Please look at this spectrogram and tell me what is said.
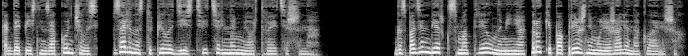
Когда песня закончилась, в зале наступила действительно мертвая тишина. Господин Берг смотрел на меня, руки по-прежнему лежали на клавишах.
